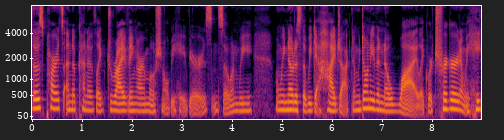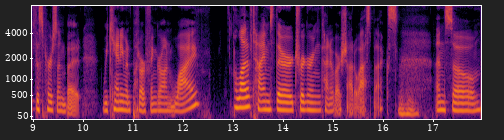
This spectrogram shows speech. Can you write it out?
those parts end up kind of like driving our emotional behaviors. And so when we when we notice that we get hijacked and we don't even know why like we're triggered and we hate this person but we can't even put our finger on why a lot of times they're triggering kind of our shadow aspects. Mm-hmm. And so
